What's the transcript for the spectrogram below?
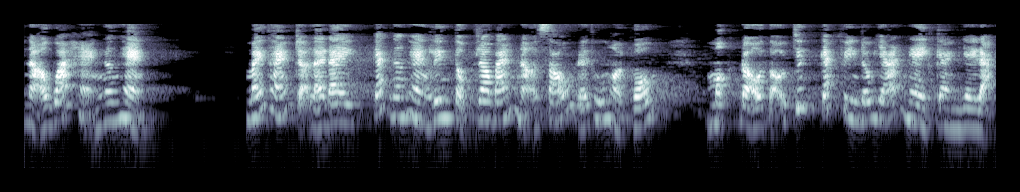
nợ quá hạn ngân hàng. Mấy tháng trở lại đây, các ngân hàng liên tục rao bán nợ xấu để thu hồi vốn, mật độ tổ chức các phiên đấu giá ngày càng dày đặc.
